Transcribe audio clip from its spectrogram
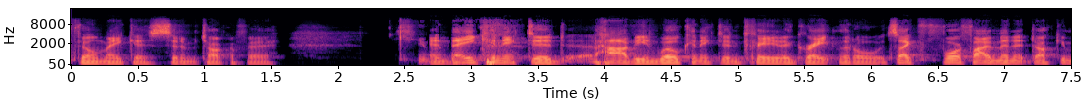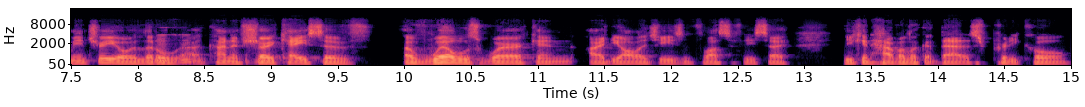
filmmaker, cinematographer. Human. And they connected, Harvey and Will connected and created a great little, it's like four or five minute documentary or a little mm-hmm. uh, kind of showcase of of Will's work and ideologies and philosophy. So you can have a look at that. It's pretty cool.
